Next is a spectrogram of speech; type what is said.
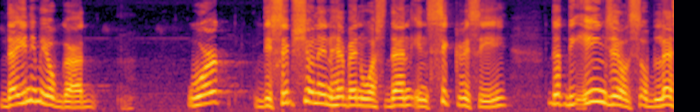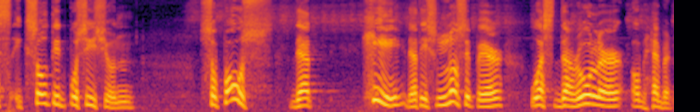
the enemy of God worked deception in heaven was done in secrecy, that the angels of less exalted position suppose that he, that is Lucifer, was the ruler of heaven.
